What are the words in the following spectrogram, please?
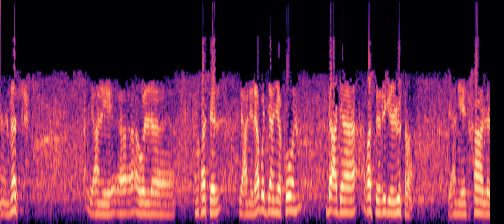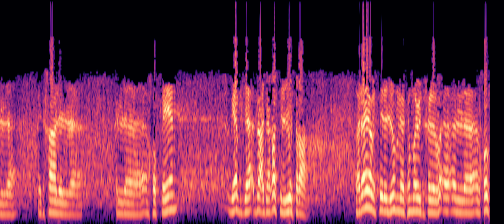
المسح يعني آه، أو الغسل يعني لابد أن يكون بعد غسل الرجل اليسرى يعني إدخال ال إدخال ال الخفين يبدأ بعد غسل اليسرى فلا يغسل اليمنى ثم يدخل الخف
